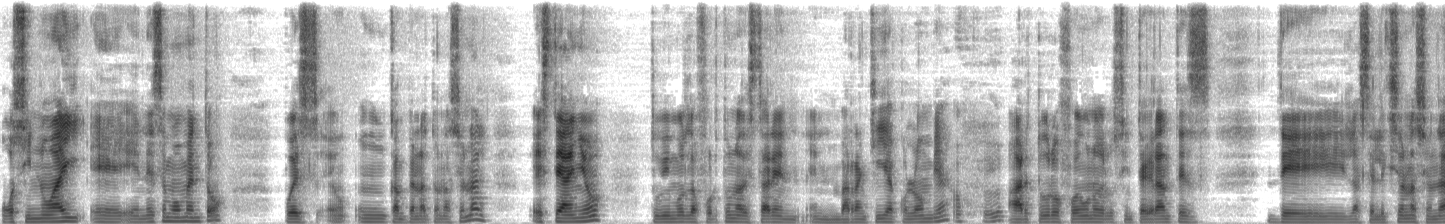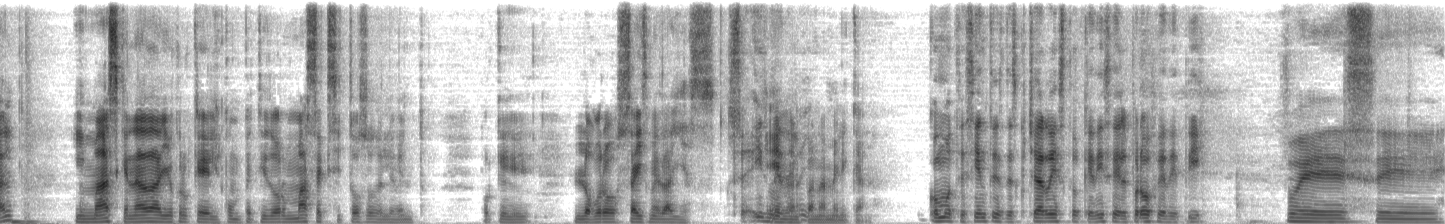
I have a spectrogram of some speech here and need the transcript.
o si no hay eh, en ese momento, pues eh, un campeonato nacional. Este año tuvimos la fortuna de estar en, en Barranquilla, Colombia. Arturo fue uno de los integrantes de la selección nacional y más que nada yo creo que el competidor más exitoso del evento, porque logró seis medallas Seis en el. Panamericano. ¿Cómo te sientes de escuchar esto que dice el profe de ti? Pues eh,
